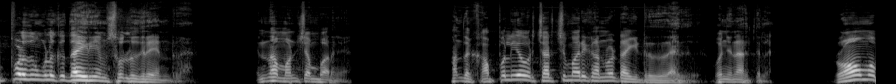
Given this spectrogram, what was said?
இப்பொழுது உங்களுக்கு தைரியம் சொல்லுகிறேன் என்றார். என்ன மனுஷன் பாருங்க. அந்த கப்பலையே ஒரு சர்ச் மாதிரி கன்வெர்ட் ஆகிட்டு இருக்கிறார் கொஞ்ச நேரத்தில். ரோம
